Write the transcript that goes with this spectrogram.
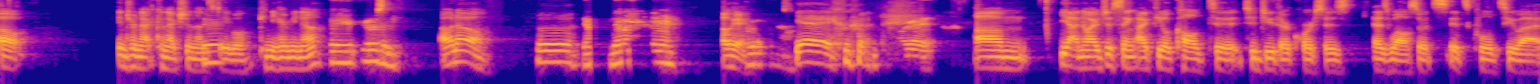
Oh, internet connection unstable. Can you hear me now? Yeah, you're frozen. Oh no. Uh, no, you're there. Okay. Yay. All right. Um, yeah, no, I was just saying I feel called to to do their courses as well. So it's it's cool to uh,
